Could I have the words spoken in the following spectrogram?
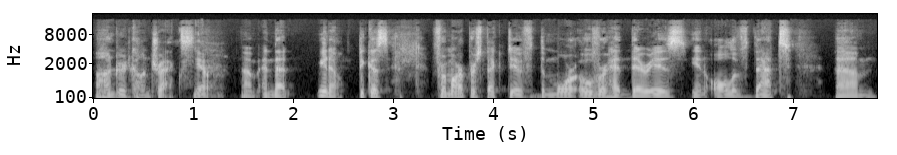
100 contracts. Yeah. Um, and that you know, because from our perspective, the more overhead there is in all of that, um,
